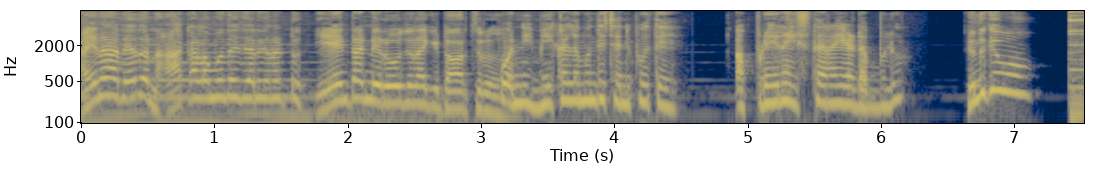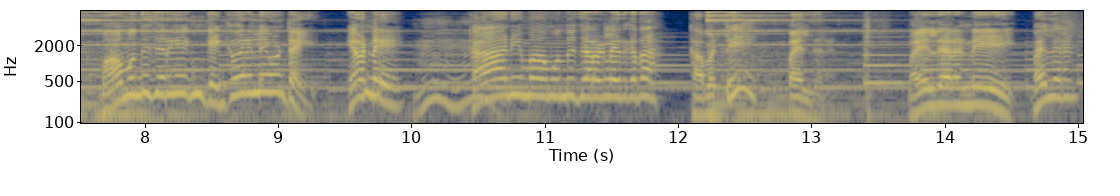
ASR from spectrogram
అయినా అదేదో నా కళ్ళ ముందే జరిగినట్టు ఏంటండి రోజు నాకు టార్చర్? పొన్ని మీ కళ్ళ ముందే చనిపోతే అప్పుడైనా ఇస్తారయ్యా డబ్బులు? ఎందుకేమో? మా ముందు జరిగే ఇంక ఎంక్వైరీలే ఉంటాయి. ఏమండి? కానీ మా ముందు జరగలేదు కదా. కాబట్టి బయలుదేరండి. బయలుదేరండి. బయలుదేరండి.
